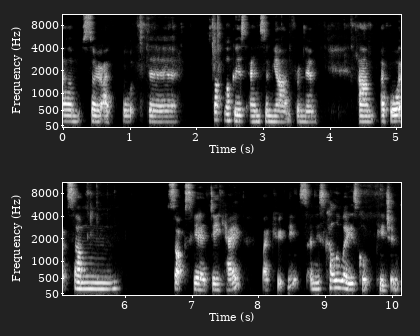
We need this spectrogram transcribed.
Um, so I bought the sock blockers and some yarn from them. Um, I bought some Socks Yeah, DK by Coop Knits, and this colorway is called Pigeon.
